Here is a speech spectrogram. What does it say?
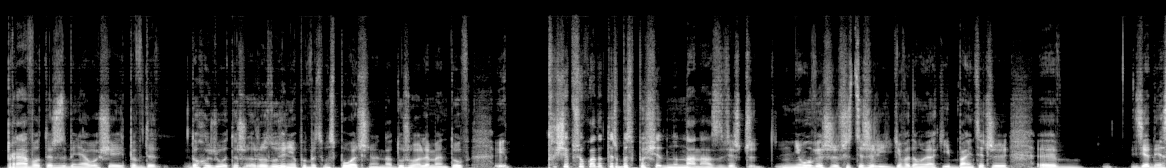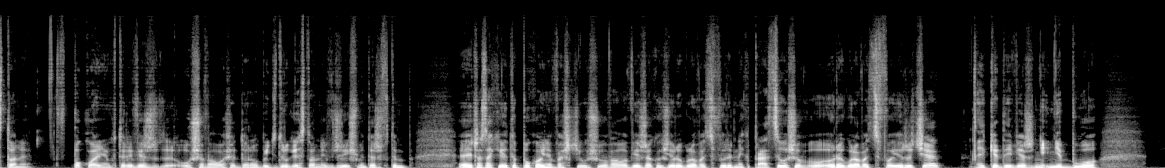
prawo też zmieniało się i pewne dochodziło też rozluźnienie, powiedzmy, społeczne na dużo elementów. I to się przekłada też bezpośrednio na nas, wiesz, nie mówię, że wszyscy żyli nie wiadomo jakiej bańce, czy y, z jednej strony w pokoleniu, które, wiesz, usiłowało się dorobić, z drugiej strony żyliśmy też w tym e, czasach, kiedy to pokolenie właściwie usiłowało, wiesz, jakoś regulować swój rynek pracy, regulować swoje życie, e, kiedy, wiesz, nie, nie było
